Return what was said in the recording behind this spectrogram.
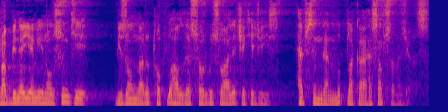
Rabbine yemin olsun ki biz onları toplu halde sorgu suale çekeceğiz. Hepsinden mutlaka hesap soracağız.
